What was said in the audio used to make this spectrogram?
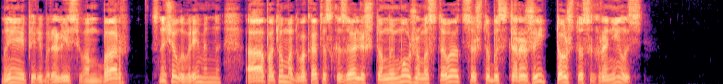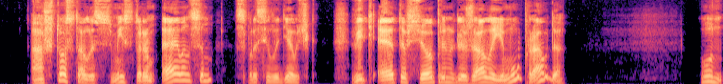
Мы перебрались в амбар, сначала временно, а потом адвокаты сказали, что мы можем оставаться, чтобы сторожить то, что сохранилось. — А что стало с мистером Эвансом? — спросила девочка. — Ведь это все принадлежало ему, правда? Он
